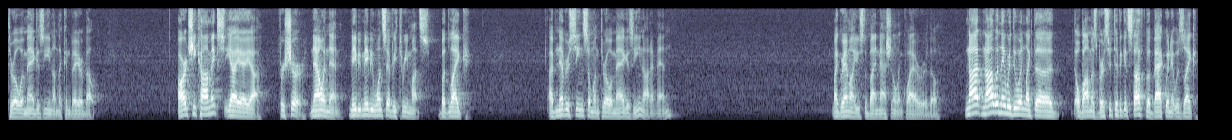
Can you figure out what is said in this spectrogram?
throw a magazine on the conveyor belt. Archie comics, yeah, yeah, yeah, for sure. Now and then, maybe maybe once every three months. But like, I've never seen someone throw a magazine on it, man. My grandma used to buy National Enquirer though. Not not when they were doing like the Obama's birth certificate stuff, but back when it was like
